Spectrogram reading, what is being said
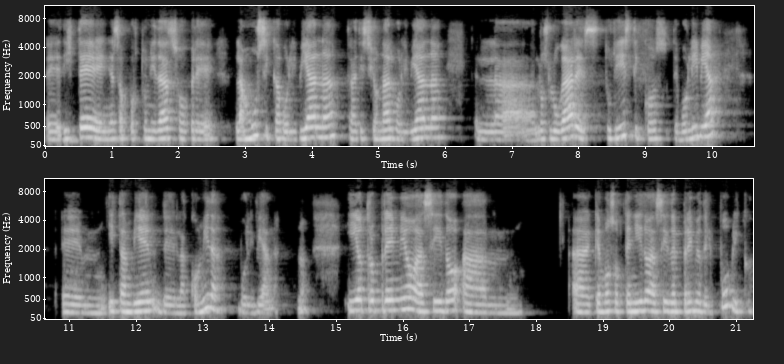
eh, dicté en esa oportunidad sobre la música boliviana, tradicional boliviana, los lugares turísticos de Bolivia em, y también de la comida boliviana. Y otro premio ha sido, que hemos obtenido, ha sido el premio del público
